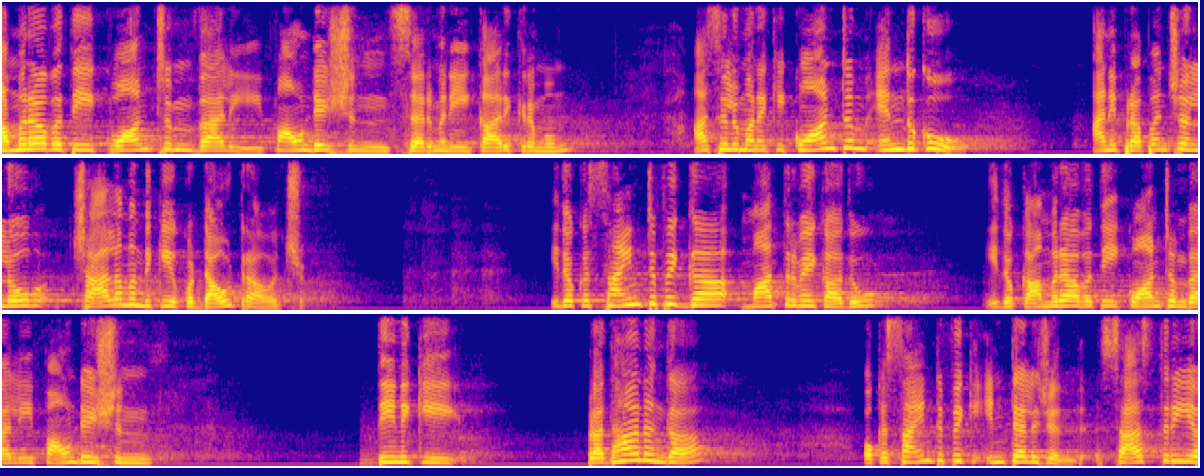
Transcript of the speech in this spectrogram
Amaravati quantum valley foundation ceremony కార్యక్రమం. అసలు మనకి క్వాంటమ్ ఎందుకు అని ప్రపంచంలో చాలామందికి ఒక డౌట్ రావచ్చు. ఇది ఒక సైంటిఫిక్గా మాత్రమే కాదు ఇది ఒక అమరావతి క్వాంటమ్ వ్యాలీ ఫౌండేషన్ దీనికి ప్రధానంగా ఒక సైంటిఫిక్ ఇంటెలిజెంట్ శాస్త్రీయ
